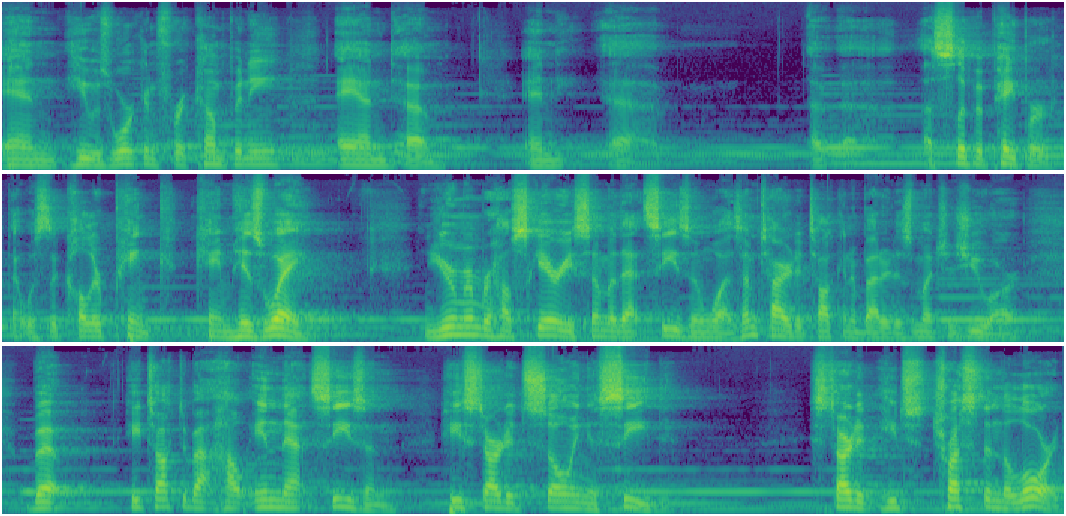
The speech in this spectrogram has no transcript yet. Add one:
and he was working for a company, and um, and uh, a, a slip of paper that was the color pink came his way. You remember how scary some of that season was. I'm tired of talking about it as much as you are, but he talked about how in that season he started sowing a seed. He started, he's trusting the Lord.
